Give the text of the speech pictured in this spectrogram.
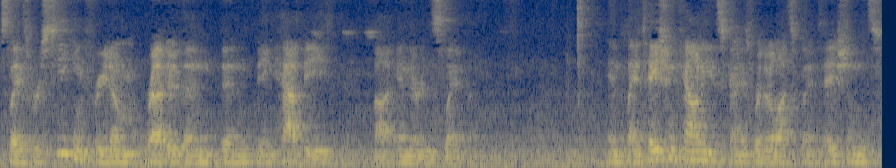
slaves were seeking freedom rather than, than being happy uh, in their enslavement. In plantation counties, counties where there are lots of plantations,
